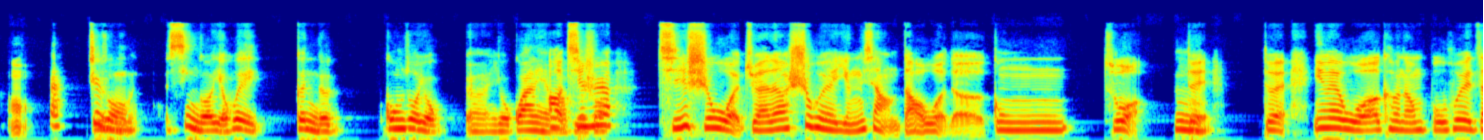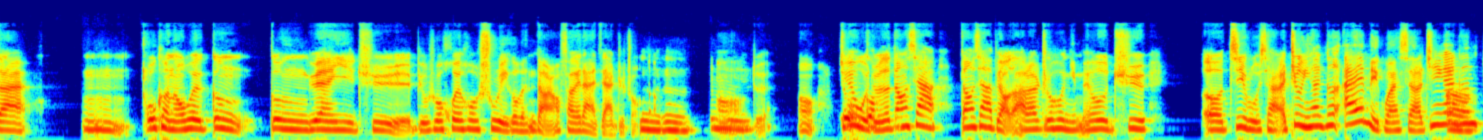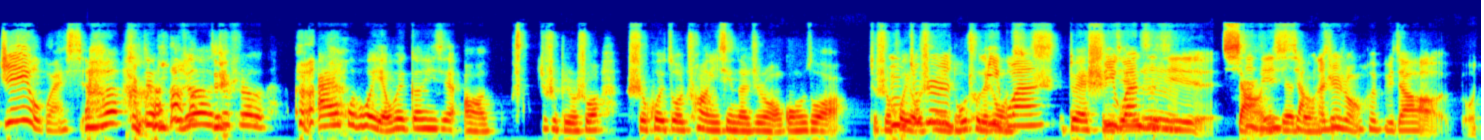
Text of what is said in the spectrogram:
这种性格也会跟你的工作有嗯、有关联吗？哦，其实其实我觉得是会影响到我的工作，对嗯。对，因为我可能不会在，嗯，我可能会更更愿意去，比如说会后梳理一个文档，然后发给大家这种的，嗯嗯。嗯，嗯。对，嗯，因为我觉得当下当下表达了之后，你没有去呃记录下来，这个应该跟 I 没关系啊，这应该跟嗯 J 有关系。对，我觉 得就是 I 会不会也会跟一些哦，就是比如说是会做创意性的这种工作，就是会有自己是独处的这种闭关时对时间闭关自己自想一些己想的这种会比较，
